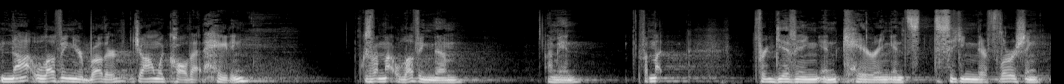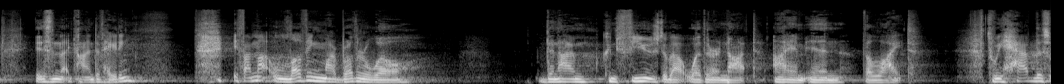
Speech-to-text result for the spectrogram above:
not loving your brother, John would call that hating. Because if I'm not loving them, I mean, if I'm not forgiving and caring and seeking their flourishing, isn't that kind of hating? If I'm not loving my brother well, then I'm confused about whether or not I am in the light. So we have this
